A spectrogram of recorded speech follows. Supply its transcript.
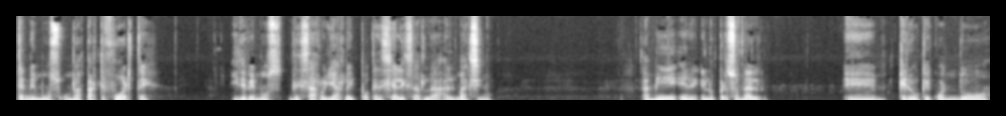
tenemos una parte fuerte y debemos desarrollarla y potencializarla al máximo. A mí en, lo personal eh, creo que cuando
